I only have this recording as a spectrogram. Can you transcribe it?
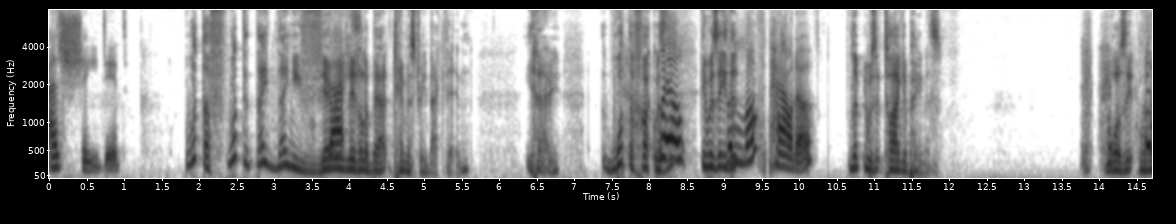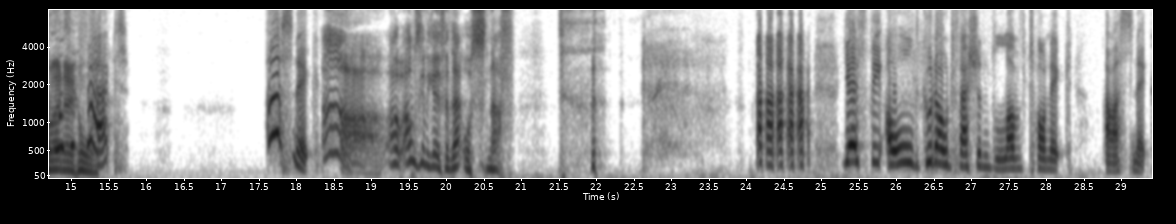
as she did. What the? F- what did they? They knew very That's- little about chemistry back then. You know, what the fuck was? well, it was the either. love powder was it tiger penis? Was it it was rhino in horn? fact arsenic. Ah, I, I was going to go for that or snuff. yes, the old, good old fashioned love tonic arsenic.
